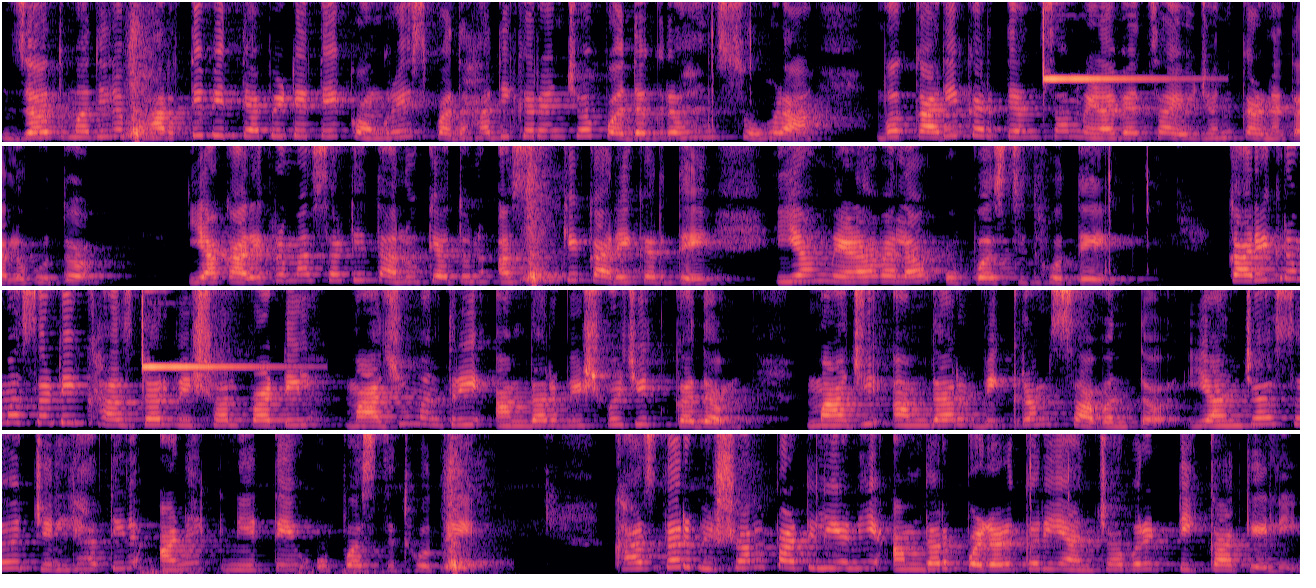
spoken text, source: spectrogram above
जतमधील भारती विद्यापीठ येथे काँग्रेस पदाधिकाऱ्यांच्या पदग्रहण सोहळा व कार्यकर्त्यांचा मेळाव्याचं आयोजन करण्यात आलं होतं. या कार्यक्रमासाठी तालुक्यातून असंख्य कार्यकर्ते या मेळाव्याला उपस्थित होते. कार्यक्रमासाठी खासदार विशाल पाटील माजी मंत्री आमदार विश्वजित कदम माजी आमदार विक्रम सावंत यांच्यासह जिल्ह्यातील अनेक नेते उपस्थित होते. खासदार विशाल पाटील यांनी आमदार पडळकर यांच्यावर टीका केली.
